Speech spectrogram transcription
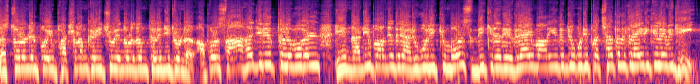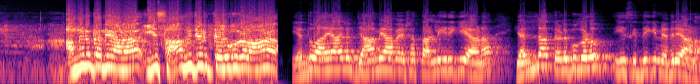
റെസ്റ്റോറന്റിൽ പോയി ഭക്ഷണം കഴിച്ചു എന്നുള്ളതും തെളിഞ്ഞിട്ടുണ്ട്. അപ്പോൾ സാഹചര്യ തെളിവുകൾ ഈ നടി പറഞ്ഞതിനെ അനുകൂലിക്കുമ്പോൾ സിദ്ദിഖിനെതിരായി മാറിയതിന്റെ കൂടി പശ്ചാത്തലത്തിലായിരിക്കില്ലേ വിധി? അങ്ങനെ തന്നെയാണ് ഈ സാഹചര്യ തെളിവുകളാണ്. എന്തുവായാലും ജാമ്യാപേക്ഷ തള്ളിയിരിക്കുകയാണ്. എല്ലാ തെളിവുകളും ഈ സിദ്ദിഖിനെതിരെയാണ്.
